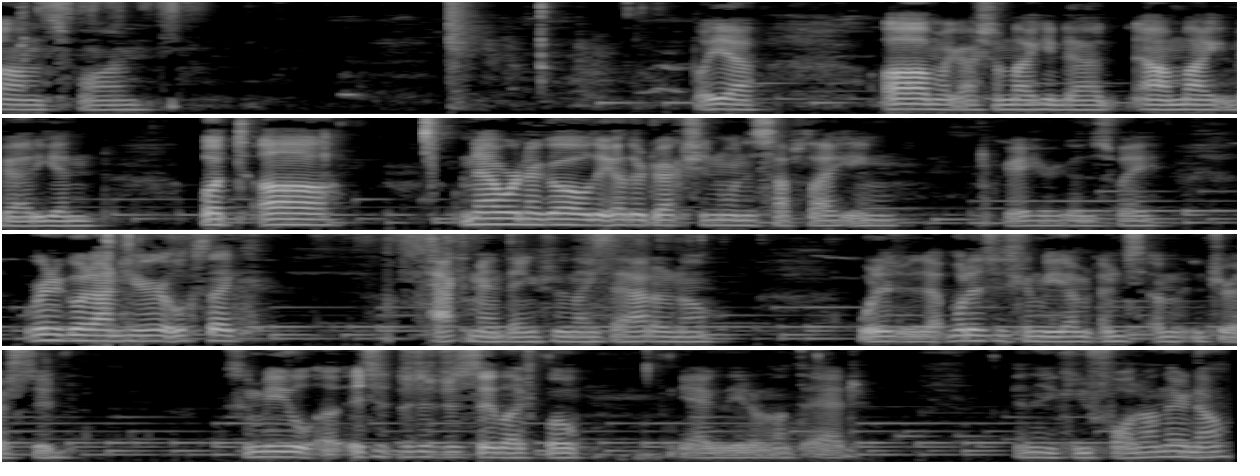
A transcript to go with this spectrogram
Um, spawn. But yeah. Oh my gosh, I'm lagging bad. I'm lagging bad again. But uh, now we're gonna go the other direction when it stops lagging. Okay, here we go this way. We're gonna go down here. It looks like Pac-Man thing, something like that. I don't know. What is it? What is this gonna be? I'm I'm, I'm interested. It's gonna be. Uh, it's just, just say lifeboat. Yeah, they don't want to add. And then can you fall down there? No.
